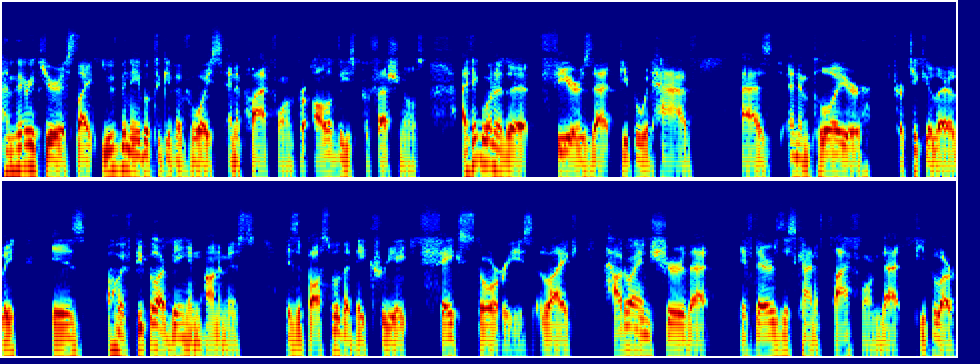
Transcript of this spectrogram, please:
I'm very curious. Like you've been able to give a voice and a platform for all of these professionals. I think one of the fears that people would have as an employer, particularly, is oh, if people are being anonymous, is it possible that they create fake stories? Like, how do I ensure that if there's this kind of platform that people are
